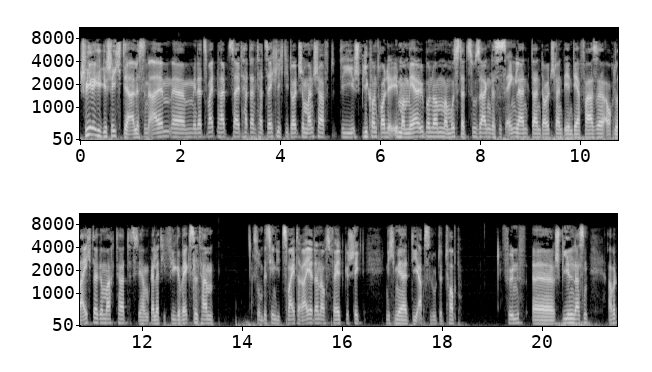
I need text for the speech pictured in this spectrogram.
schwierige Geschichte, alles in allem. Ähm, in der zweiten Halbzeit hat dann tatsächlich die deutsche Mannschaft die Spielkontrolle immer mehr übernommen. Man muss dazu sagen, dass es England dann Deutschland in der Phase auch leichter gemacht hat. Sie haben relativ viel gewechselt, haben so ein bisschen die zweite Reihe dann aufs Feld geschickt, nicht mehr die absolute Top fünf äh, spielen lassen. Aber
